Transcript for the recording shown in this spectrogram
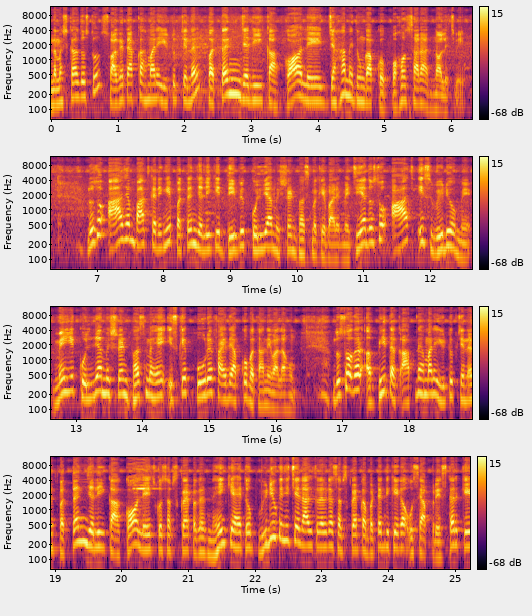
नमस्कार दोस्तों, स्वागत है आपका हमारे YouTube चैनल पतंजलि का कॉलेज, जहाँ मैं दूँगा आपको बहुत सारा नॉलेज भी। दोस्तों, आज हम बात करेंगे पतंजलि की दिव्य कुल्या मिश्रण भस्म के बारे में। जी हाँ दोस्तों, आज इस वीडियो में मैं ये कुल्या मिश्रण भस्म है, इसके पूरे फ़ायदे आपको बताने वाला हूँ। दोस्तों, अगर अभी तक आपने हमारे यूट्यूब चैनल पतंजलि का कॉलेज को सब्सक्राइब अगर नहीं किया है तो वीडियो के नीचे लाल कलर का सब्सक्राइब का बटन दिखेगा, उसे आप प्रेस करके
